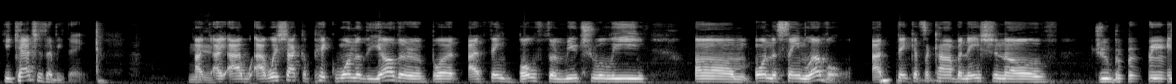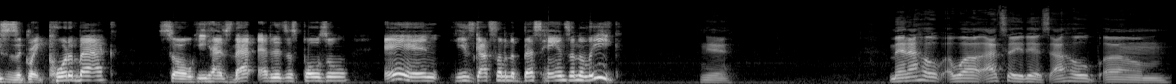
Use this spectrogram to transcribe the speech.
He catches everything. Yeah. I, I, I wish I could pick one or the other, but I think both are mutually um, on the same level. I think it's a combination of Drew Brees is a great quarterback, so he has that at his disposal, and he's got some of the best hands in the league. Yeah. Man, I hope. Well, I tell you this. I hope um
